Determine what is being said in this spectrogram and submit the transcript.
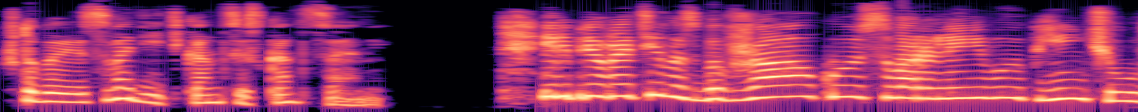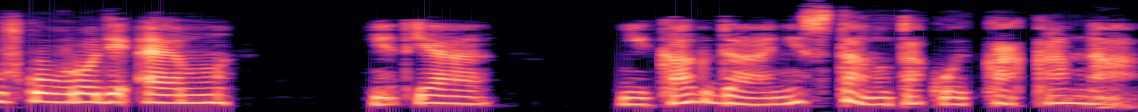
чтобы сводить концы с концами. Или превратилась бы в жалкую, сварливую пьянчушку вроде М. Нет, я никогда не стану такой, как она.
